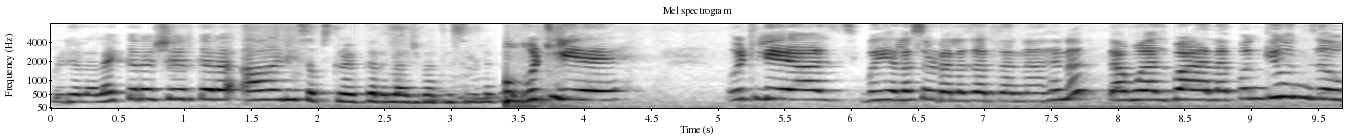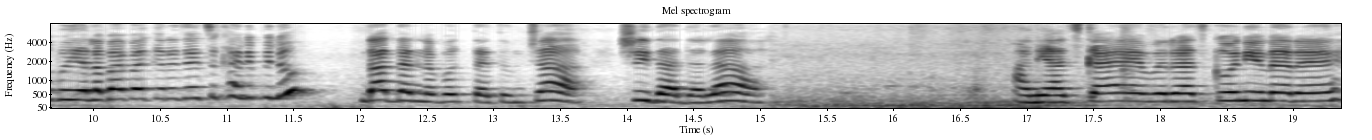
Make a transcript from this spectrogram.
व्हिडिओला लाईक करा शेअर करा आणि सबस्क्राईब करायला अजिबात विसरू नका. उठलीये. उठलीये आज भैयाला सोडायला जाताना है ना? त्यामुळे आज बाळाला पण घेऊन जाऊ भैयाला. बाय बाय करा जायचं खाली पिलू. दादांना बघताय तुमच्या श्री दादाला. आणि आज काय आहे बरं? आज कोण येणार आहे?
